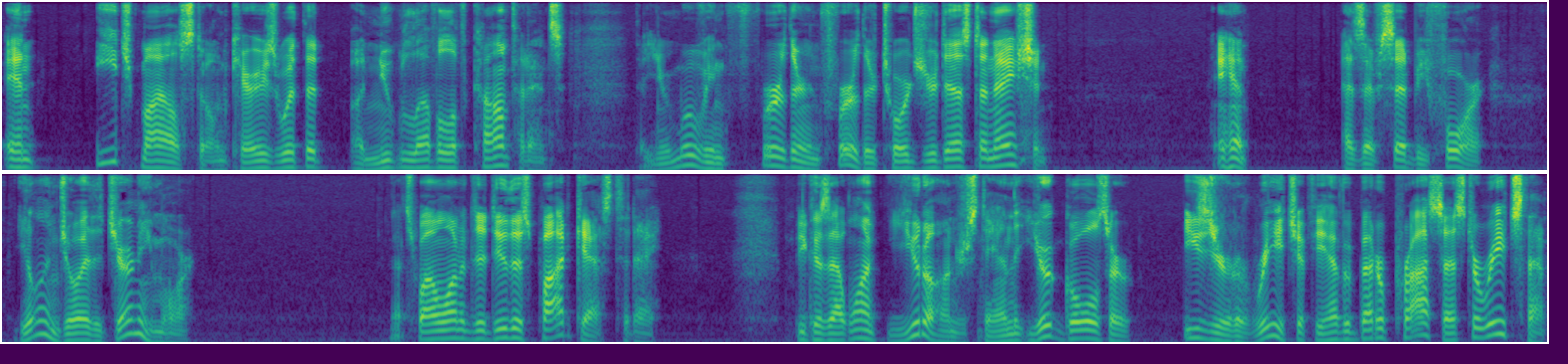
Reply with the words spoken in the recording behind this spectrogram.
And each milestone carries with it a new level of confidence that you're moving further and further towards your destination. And, as I've said before, you'll enjoy the journey more. That's why I wanted to do this podcast today. Because I want you to understand that your goals are easier to reach if you have a better process to reach them.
